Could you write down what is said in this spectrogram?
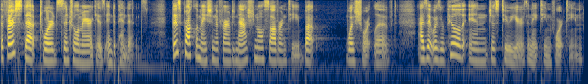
the first step towards Central America's independence. This proclamation affirmed national sovereignty but was short lived, as it was repealed in just two years in 1814,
